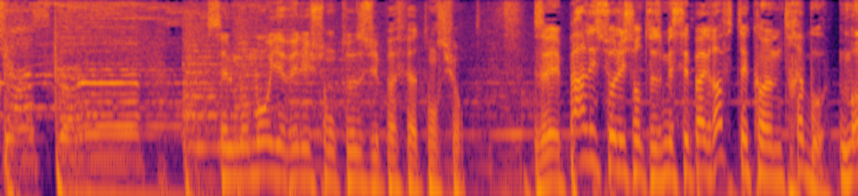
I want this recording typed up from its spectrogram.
Just go. C'est le moment où il y avait les chanteuses, j'ai pas fait attention. Vous avez parlé sur les chanteuses, mais c'est pas grave, c'était quand même très beau. Bon,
